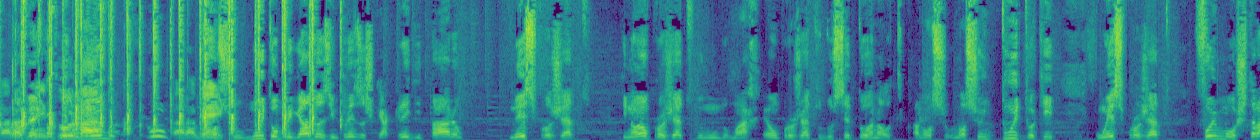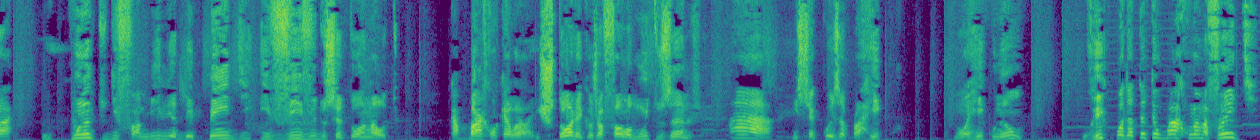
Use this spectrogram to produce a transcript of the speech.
Parabéns, todo turma. Parabéns. Nosso muito obrigado às empresas que acreditaram nesse projeto, que não é um projeto do Mundo Mar, é um projeto do setor náutico. A nosso, o nosso intuito aqui com esse projeto foi mostrar o quanto de família depende e vive do setor náutico. Acabar com aquela história que eu já falo há muitos anos. Ah, isso é coisa para rico. Não é rico, não. O rico pode até ter um barco lá na frente,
